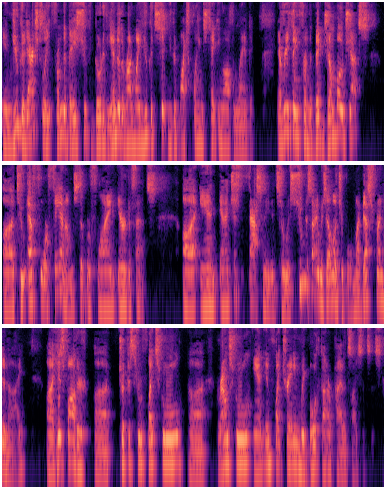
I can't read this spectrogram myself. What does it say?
and you could actually from the base you could go to the end of the runway, you could sit, you could watch planes taking off and landing, everything from the big jumbo jets uh, to F4 Phantoms that were flying air defense, uh, and and it just fascinated. So as soon as I was eligible, my best friend and I uh, his father uh, took us through flight school, uh, ground school, and in-flight training. We both got our pilot's licenses.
